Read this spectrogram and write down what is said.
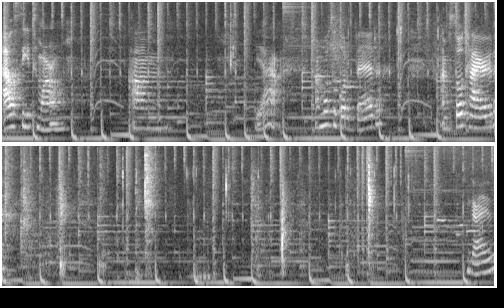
I'll see tomorrow. Um, yeah, I'm about to go to bed. I'm so tired. Guys.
